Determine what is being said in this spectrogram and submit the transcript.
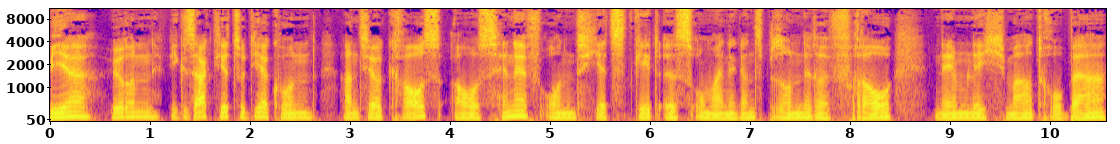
Wir hören, wie gesagt, hier zu Diakon Hans-Jörg Kraus aus Hennef und jetzt geht es um eine ganz besondere Frau, nämlich Marthe Robin.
